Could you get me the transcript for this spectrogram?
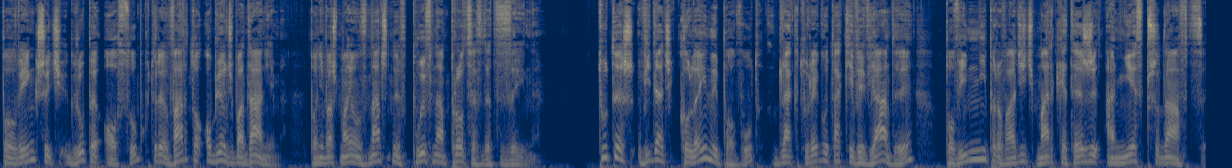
powiększyć grupę osób, które warto objąć badaniem, ponieważ mają znaczny wpływ na proces decyzyjny. Tu też widać kolejny powód, dla którego takie wywiady powinni prowadzić marketerzy, a nie sprzedawcy.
